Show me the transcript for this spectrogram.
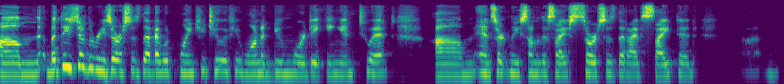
Um, but these are the resources that I would point you to if you want to do more digging into it. Um, and certainly some of the sources that I've cited. Um,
